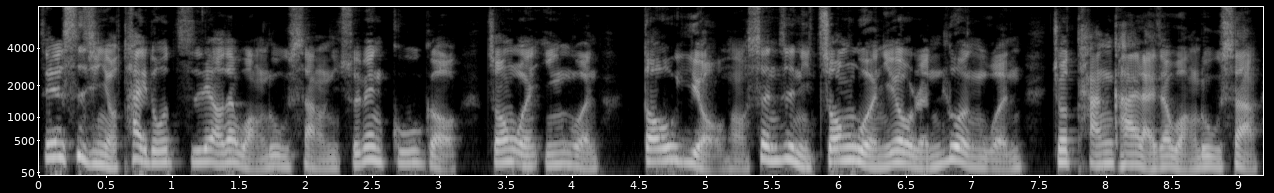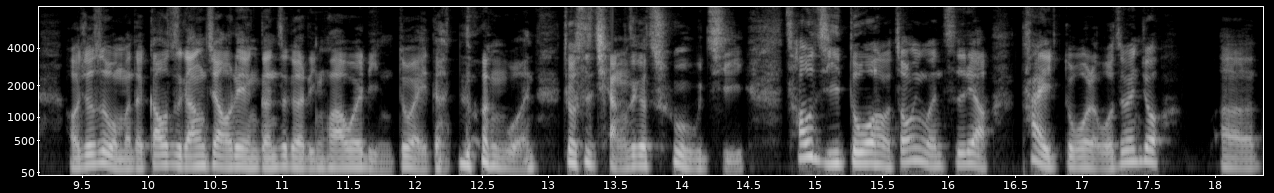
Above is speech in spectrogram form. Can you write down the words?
这些事情，有太多资料在网络上，你随便 Google 中文、英文都有哦，甚至你中文也有人论文就摊开来在网络上哦，就是我们的高志刚教练跟这个林华威领队的论文，就是讲这个触及超级多哦，中英文资料太多了，我这边就呃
